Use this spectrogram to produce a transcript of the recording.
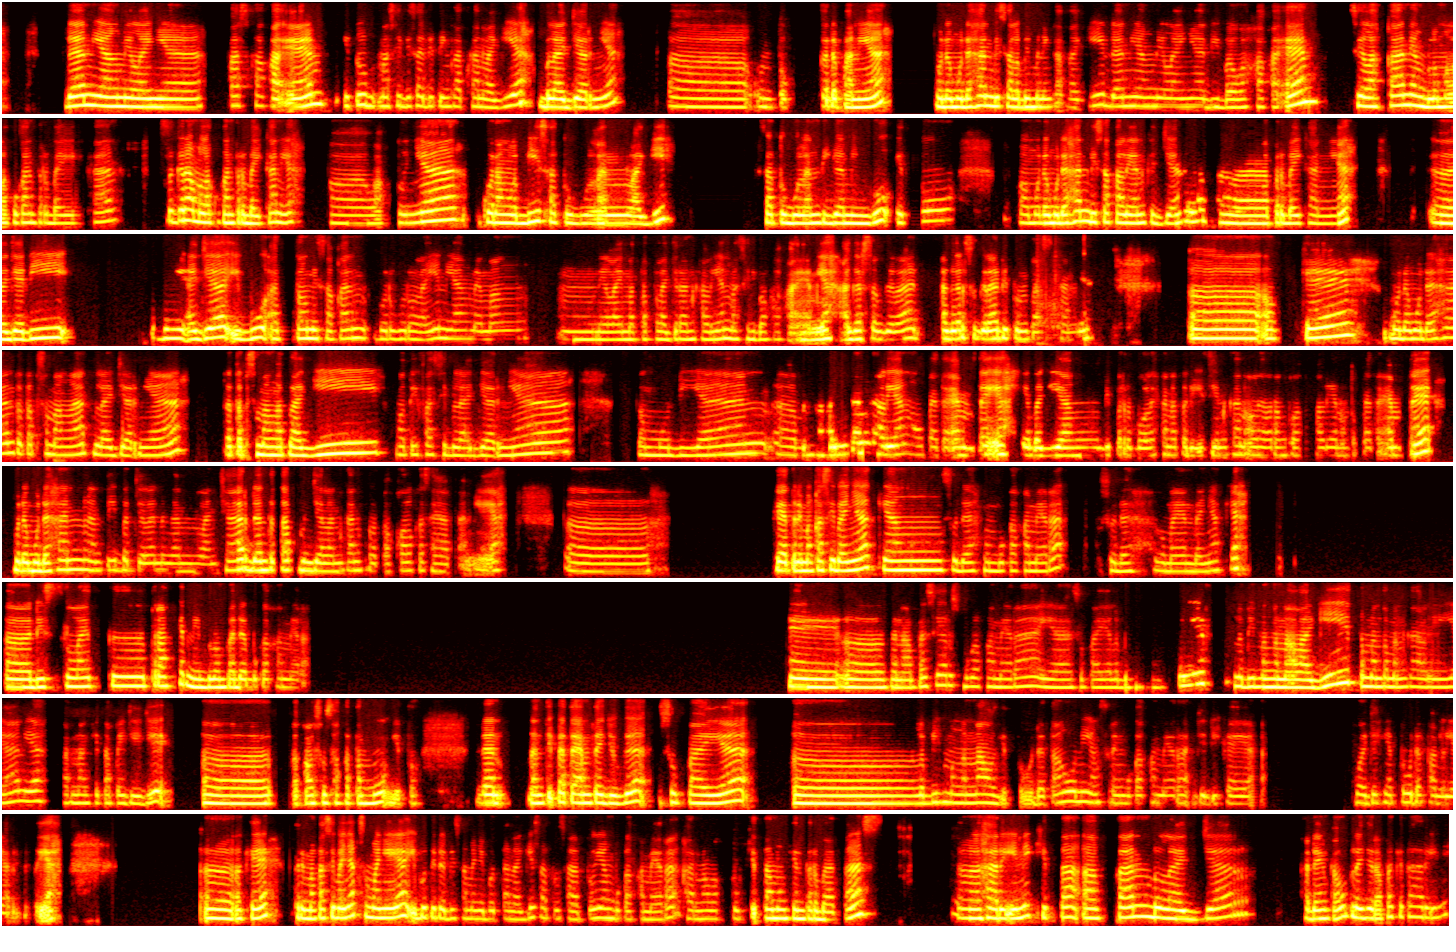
Dan yang nilainya pas KKM itu masih bisa ditingkatkan lagi ya belajarnya uh, untuk ke depannya. Mudah-mudahan bisa lebih meningkat lagi. Dan yang nilainya di bawah KKM silahkan yang belum melakukan perbaikan segera melakukan perbaikan ya. Uh, waktunya kurang lebih satu bulan lagi, satu bulan tiga minggu itu uh, mudah-mudahan bisa kalian kejar ya uh, perbaikannya. Jadi hubungi aja ibu atau misalkan guru-guru lain yang memang um, nilai mata pelajaran kalian masih di bawah KKM ya agar segera agar segera dituntaskan ya. Uh, Oke, okay. mudah-mudahan tetap semangat belajarnya tetap semangat lagi, motivasi belajarnya, kemudian uh, bentar lagi kan kalian mau PTMT ya, ya bagi yang diperbolehkan atau diizinkan oleh orang tua kalian untuk PTMT, mudah-mudahan nanti berjalan dengan lancar dan tetap menjalankan protokol kesehatannya ya. Uh, Oke, terima kasih banyak yang sudah membuka kamera, sudah lumayan banyak ya uh, di slide ke terakhir nih belum pada buka kamera. Oke, uh, kenapa sih harus buka kamera? Ya supaya lebih aktif, lebih mengenal lagi teman-teman kalian ya, karena kita PJJ uh, bakal susah ketemu gitu. Dan nanti PTMT juga supaya uh, lebih mengenal gitu. Udah tahu nih yang sering buka kamera, jadi kayak wajahnya tuh udah familiar gitu ya. Uh, Oke, okay. terima kasih banyak semuanya ya. Ibu tidak bisa menyebutkan lagi satu-satu yang buka kamera karena waktu kita mungkin terbatas. Uh, hari ini kita akan belajar, ada yang tahu belajar apa kita hari ini?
